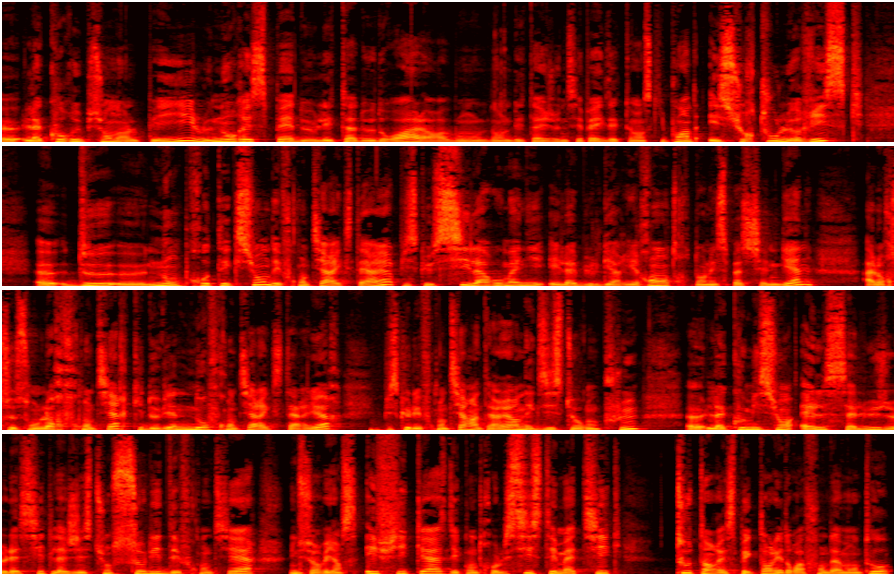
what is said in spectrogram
la corruption dans le pays, le non-respect de l'état de droit. Alors bon, dans le détail, je ne sais pas exactement ce qui pointe, et surtout le risque de euh, non-protection des frontières extérieures, puisque si la Roumanie et la Bulgarie rentrent dans l'espace Schengen, alors ce sont leurs frontières qui deviennent nos frontières extérieures, puisque les frontières intérieures n'existeront plus. Euh, la Commission, elle, salue, je la cite, la gestion solide des frontières, une surveillance efficace, des contrôles systématiques, tout en respectant les droits fondamentaux.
